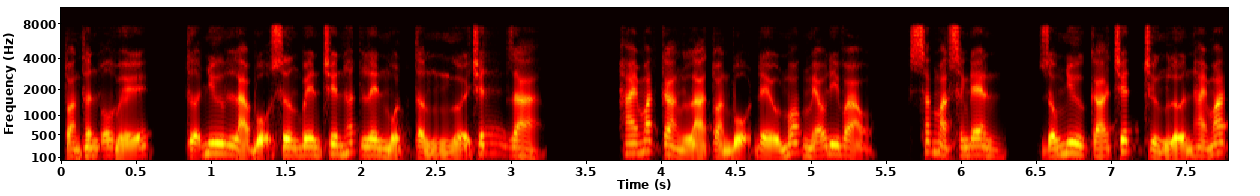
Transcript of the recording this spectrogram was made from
toàn thân ô huế tựa như là bộ xương bên trên hất lên một tầng người chết ra. Hai mắt càng là toàn bộ đều móc méo đi vào, sắc mặt xanh đen, giống như cá chết chừng lớn hai mắt.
